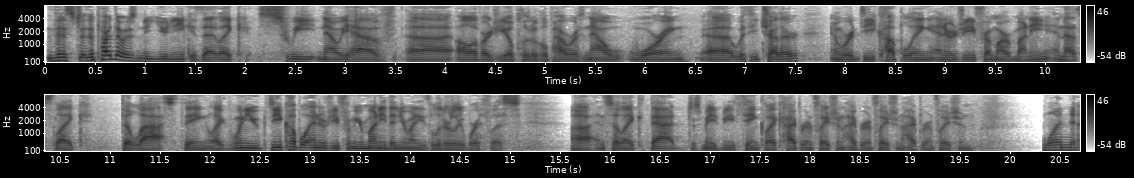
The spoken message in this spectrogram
This the part that was unique is that like sweet now we have uh, all of our geopolitical powers now warring uh, with each other and we're decoupling energy from our money and that's like the last thing like when you decouple energy from your money then your money is literally worthless uh, and so like that just made me think like hyperinflation hyperinflation hyperinflation One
